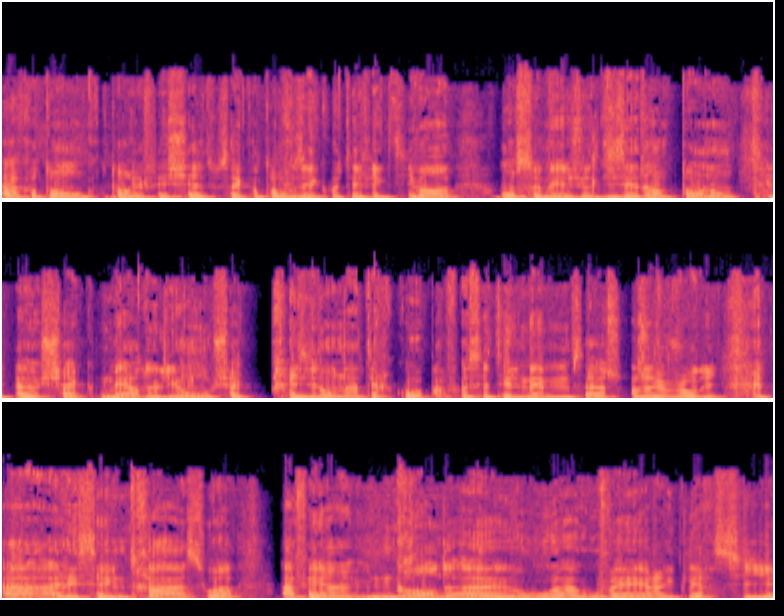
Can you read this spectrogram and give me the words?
Alors quand on, quand on réfléchit à tout ça, quand on vous écoute, effectivement, on se met, je le disais, dans le temps long. Euh, chaque maire de Lyon ou chaque président d'Interco, parfois c'était le même, ça a changé aujourd'hui, a, laissé une trace ou a, a fait une grande œuvre ou a ouvert, éclairci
